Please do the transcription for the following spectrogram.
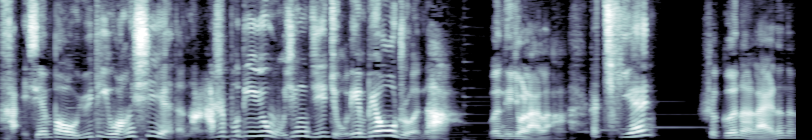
海鲜、鲍鱼、帝王蟹的，那是不低于五星级酒店标准的。问题就来了啊，这钱是搁哪来的呢？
